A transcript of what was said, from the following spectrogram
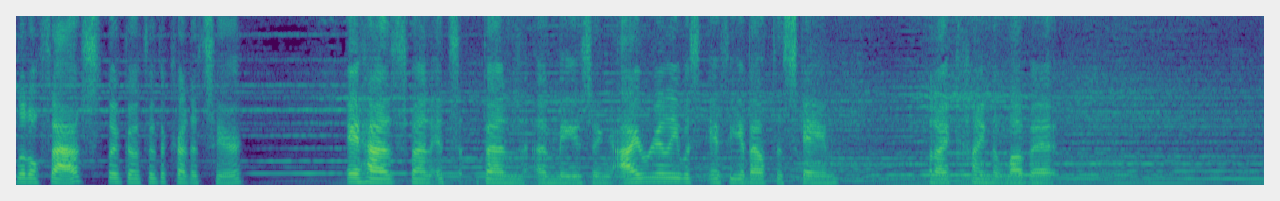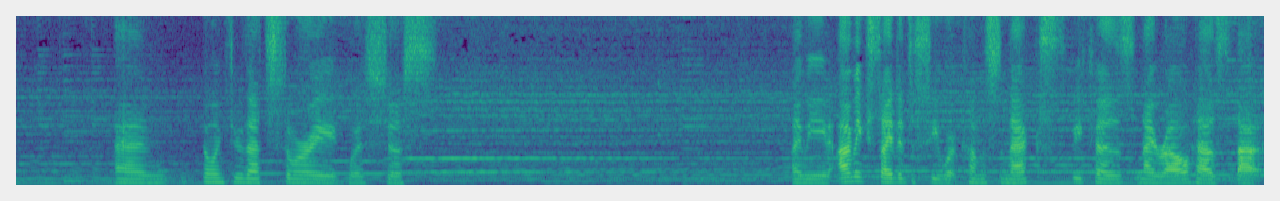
Little fast, but go through the credits here. It has been, it's been amazing. I really was iffy about this game, but I kind of love it. And going through that story was just. I mean, I'm excited to see what comes next because Neyrelle has that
